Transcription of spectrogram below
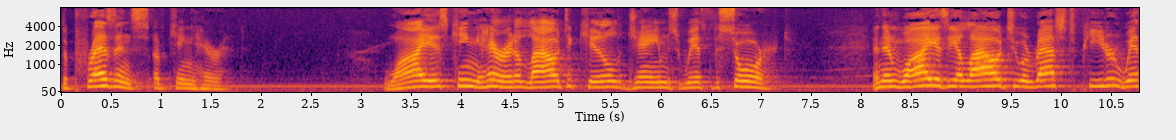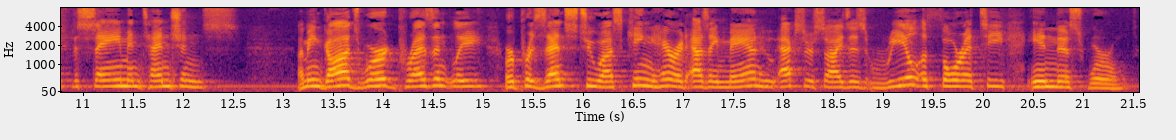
The presence of King Herod. Why is King Herod allowed to kill James with the sword? And then why is he allowed to arrest Peter with the same intentions? I mean, God's word presently or presents to us King Herod as a man who exercises real authority in this world.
